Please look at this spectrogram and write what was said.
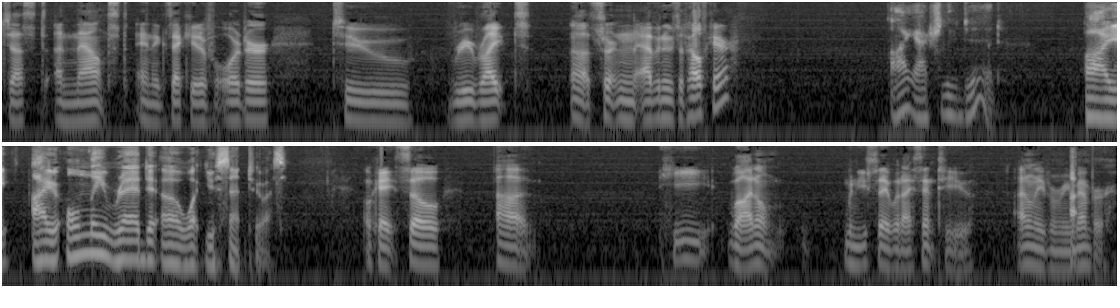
just announced an executive order to rewrite uh, certain avenues of healthcare? I actually did. I I only read uh, what you sent to us. Okay, so uh, he. Well, I don't. When you say what I sent to you, I don't even remember.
